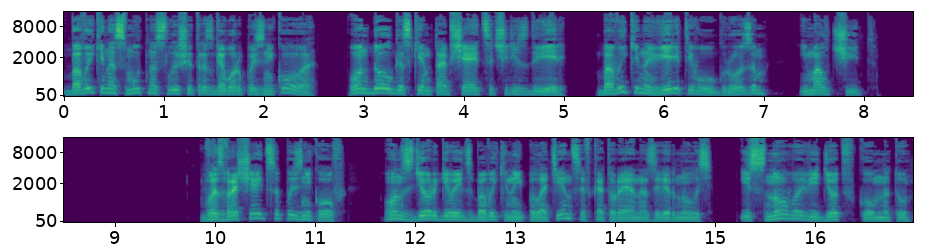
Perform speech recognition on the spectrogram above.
Бавыкина смутно слышит разговор Позднякова, он долго с кем-то общается через дверь, Бавыкина верит его угрозам и молчит. Возвращается Поздняков, он сдергивает с Бавыкиной полотенце, в которое она завернулась, и снова ведет в комнату.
